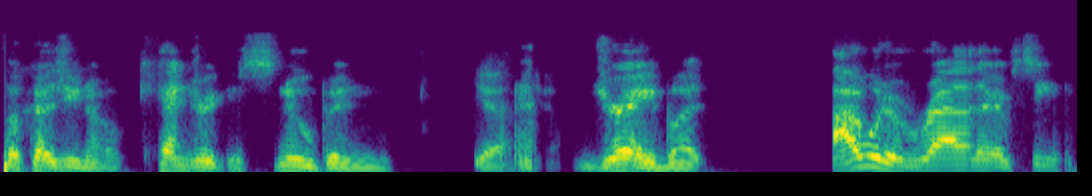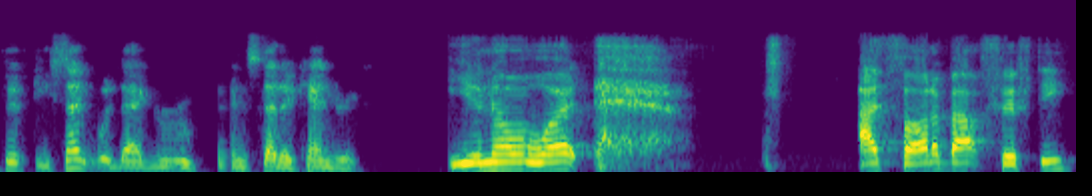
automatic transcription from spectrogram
because you know Kendrick is Snoop and, Yeah. and Dre, but I would have rather have seen 50 Cent with that group instead of Kendrick. You know what? I thought about 50,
